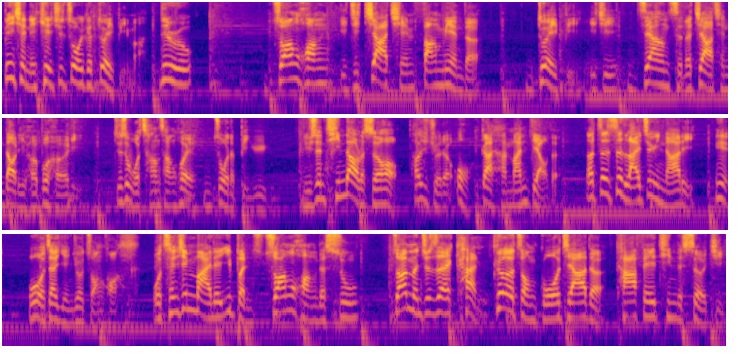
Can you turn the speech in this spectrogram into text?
并且你可以去做一个对比嘛，例如。装潢以及价钱方面的对比，以及这样子的价钱到底合不合理，就是我常常会做的比喻。女生听到的时候，她就觉得哦，干还蛮屌的。那这是来自于哪里？因为我有在研究装潢，我曾经买了一本装潢的书，专门就是在看各种国家的咖啡厅的设计。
